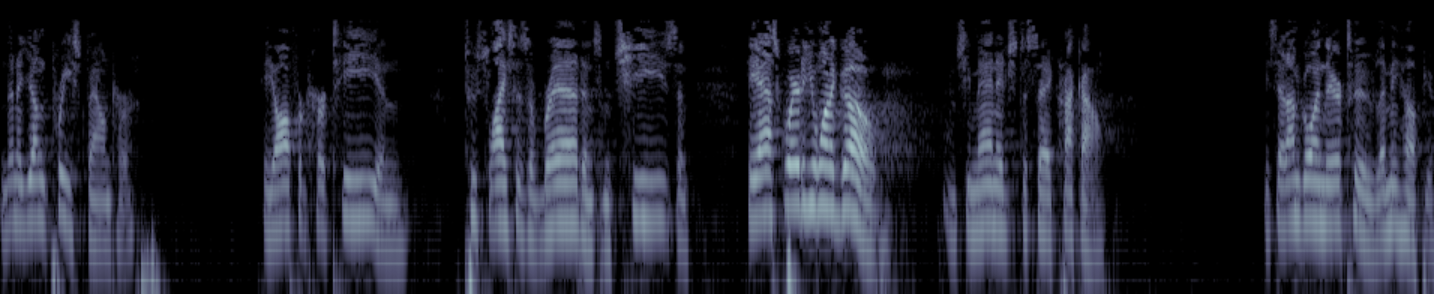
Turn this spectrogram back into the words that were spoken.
And then a young priest found her. He offered her tea and two slices of bread and some cheese, and he asked, Where do you want to go? And she managed to say, Krakow. He said, I'm going there too. Let me help you.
